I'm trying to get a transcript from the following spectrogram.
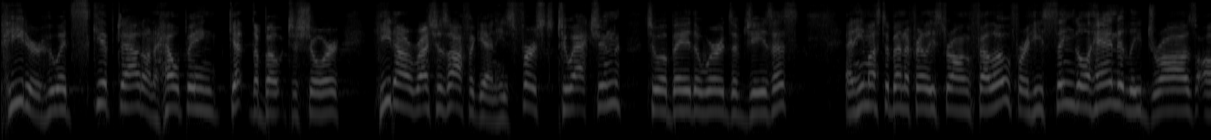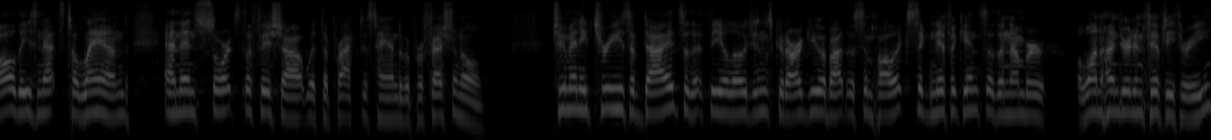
Peter, who had skipped out on helping get the boat to shore, he now rushes off again. He's first to action to obey the words of Jesus. And he must have been a fairly strong fellow, for he single handedly draws all these nets to land and then sorts the fish out with the practiced hand of a professional. Too many trees have died so that theologians could argue about the symbolic significance of the number 153.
